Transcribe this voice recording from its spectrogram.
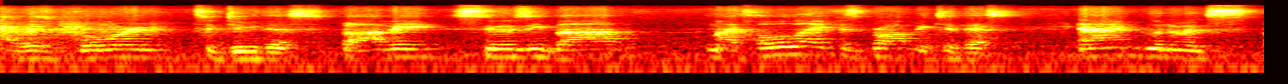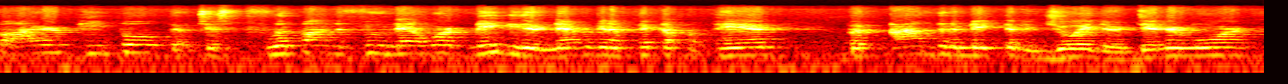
I was born to do this. Bobby, Susie, Bob, my whole life has brought me to this. And I'm going to inspire people that just flip on the Food Network. Maybe they're never going to pick up a pan, but I'm going to make them enjoy their dinner more,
